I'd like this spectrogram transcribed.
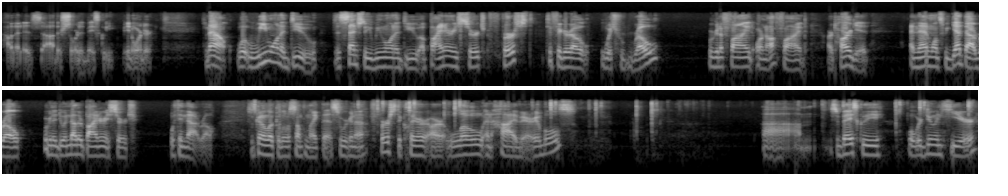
how that is. Uh, they're sorted basically in order. So now, what we want to do is essentially we want to do a binary search first to figure out which row we're going to find or not find our target, and then once we get that row, we're going to do another binary search within that row. So it's going to look a little something like this. So we're going to first declare our low and high variables. Um, so basically what we're doing here,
